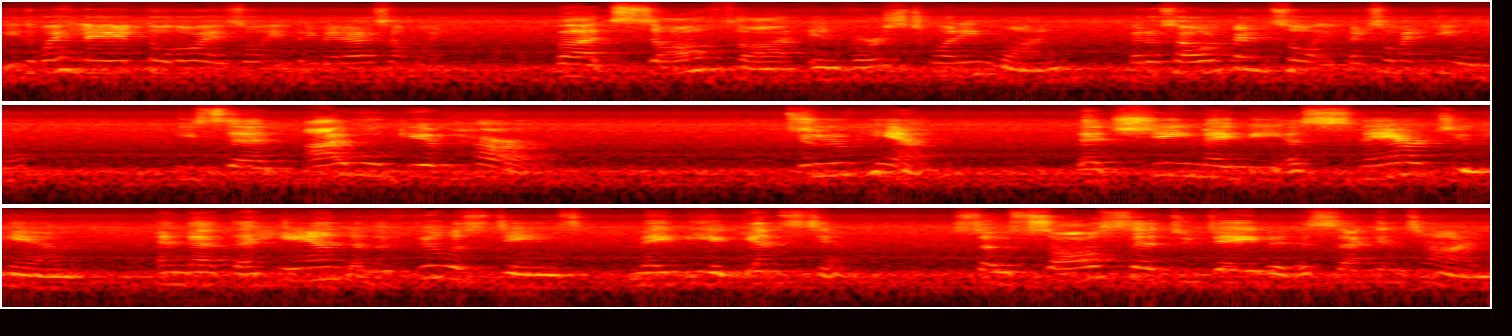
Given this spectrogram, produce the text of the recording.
Y tú puedes leer todo eso en 1 de Samuel. But Saul thought in verse 21, Pero Saúl pensó en verso 21, he said, I will give her to him, that she may be a snare to him and that the hand of the Philistines may be against him. So Saul said to David a second time,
